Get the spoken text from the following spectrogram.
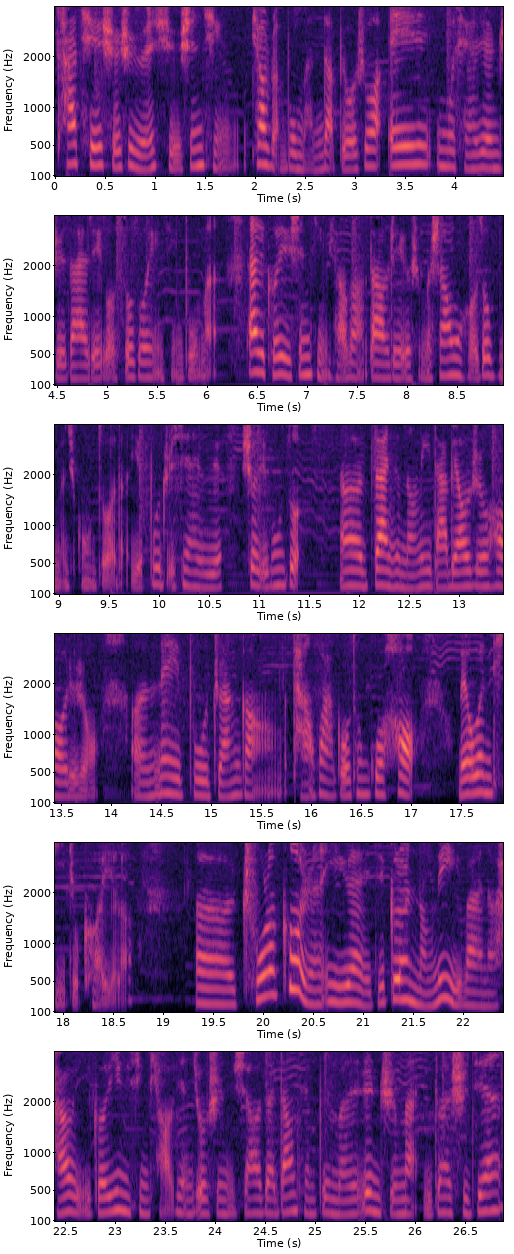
它其实是允许申请跳转部门的。比如说 A 目前任职在这个搜索引擎部门，但是可以申请调岗到这个什么商务合作部门去工作的，也不只限于设计工作。然后在你的能力达标之后，这种呃内部转岗谈话沟通过后没有问题就可以了。呃，除了个人意愿以及个人能力以外呢，还有一个硬性条件，就是你需要在当前部门任职满一段时间。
